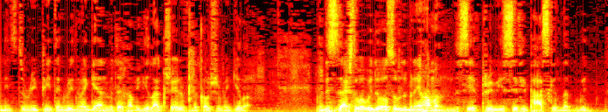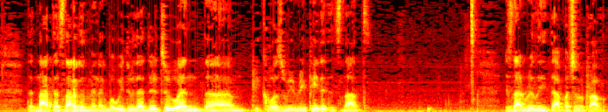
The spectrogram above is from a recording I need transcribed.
needs to repeat and read them again from the kosher Megillah. And this is actually what we do also with the Bnei Haman, the see if previous Sifi Paskin that we that not that's not a good minhag, but we do that there too, and um, because we repeat it, it's not it's not really that much of a problem.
